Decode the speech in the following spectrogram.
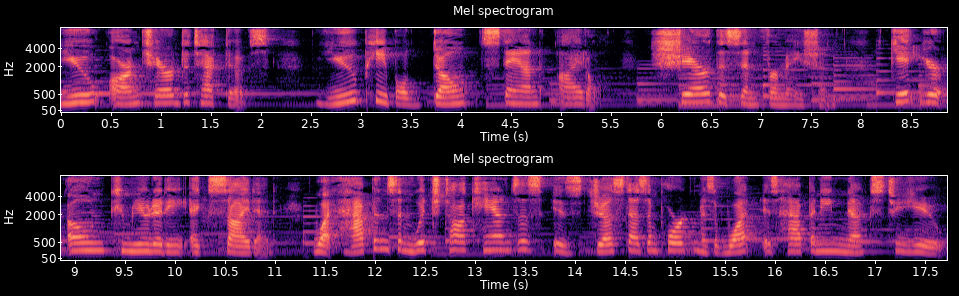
You armchair detectives, you people don't stand idle. Share this information. Get your own community excited what happens in Wichita, Kansas is just as important as what is happening next to you.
